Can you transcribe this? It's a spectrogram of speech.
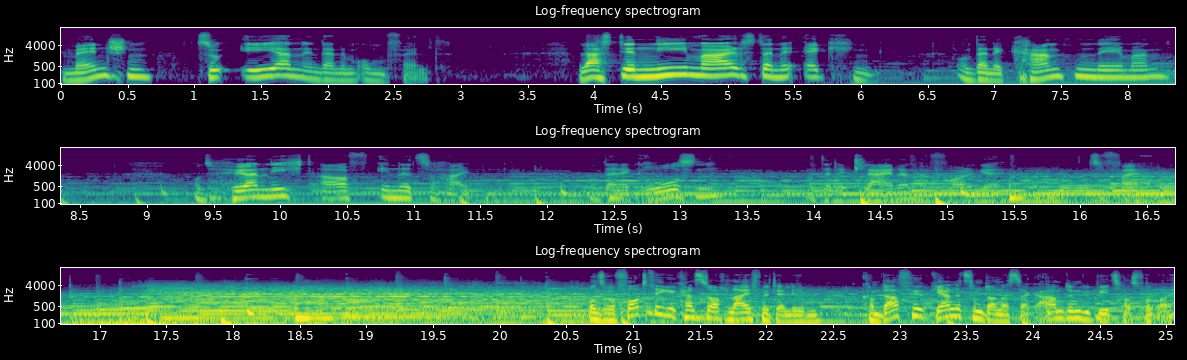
Menschen zu ehren in deinem Umfeld. Lass dir niemals deine Ecken und deine Kanten nehmen und hör nicht auf, innezuhalten und deine großen und deine kleinen Erfolge zu feiern. Unsere Vorträge kannst du auch live miterleben. Komm dafür gerne zum Donnerstagabend im Gebetshaus vorbei.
